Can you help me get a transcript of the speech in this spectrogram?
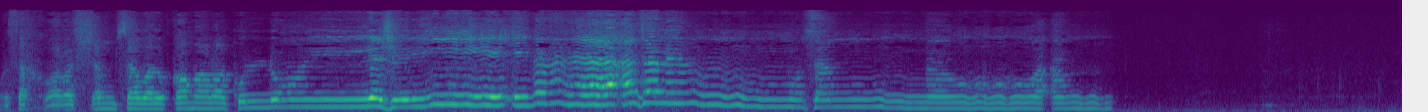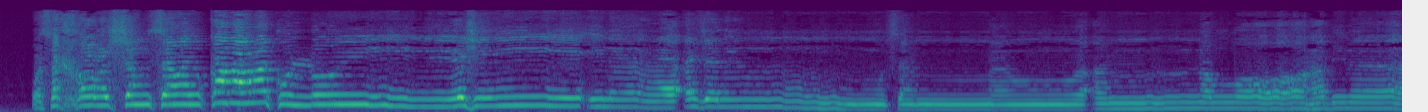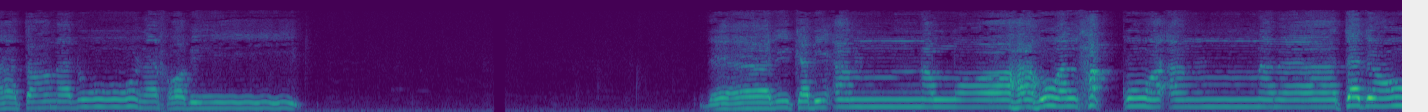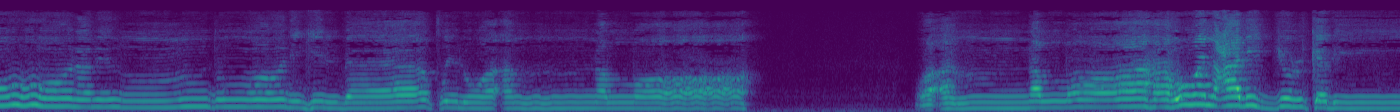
وسخر الشمس والقمر كل يجري إلى أجل مسمى وأن وسخر الشمس والقمر كل يجري إلى أجل مسمى وأن تعملون خبير. ذلك بأن الله هو الحق وأن ما تدعون من دونه الباطل وأن الله وأن الله هو العلي الكبير.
